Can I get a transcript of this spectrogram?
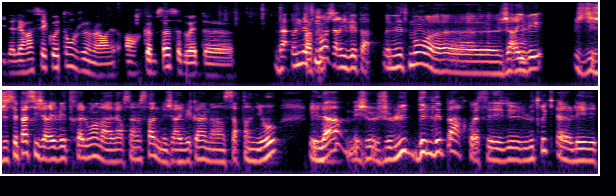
il a l'air assez coton le jeu. Alors, alors comme ça, ça doit être. euh, Bah honnêtement, j'arrivais pas. Honnêtement, euh, j'arrivais. Je, je sais pas si j'arrivais très loin dans la version Amstrad, mais j'arrivais quand même à un certain niveau. Et là, mais je, je lutte dès le départ, quoi. C'est le truc. euh, les,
